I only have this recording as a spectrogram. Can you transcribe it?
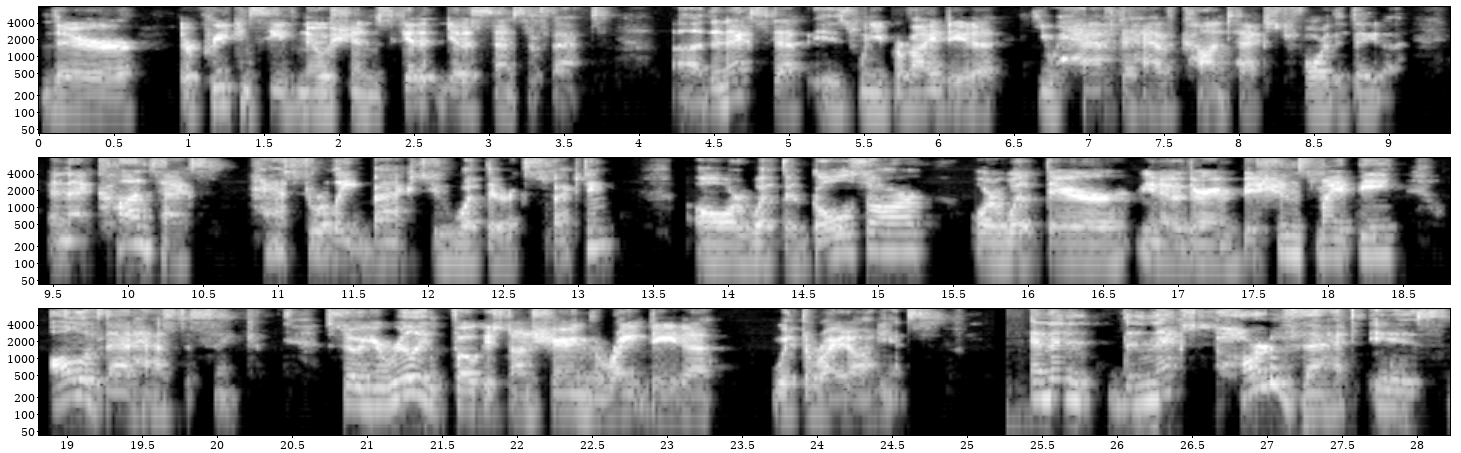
Their their preconceived notions, get a, get a sense of that. Uh, the next step is when you provide data, you have to have context for the data. And that context has to relate back to what they're expecting or what their goals are or what their, you know, their ambitions might be. All of that has to sync. So you're really focused on sharing the right data with the right audience. And then the next part of that is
